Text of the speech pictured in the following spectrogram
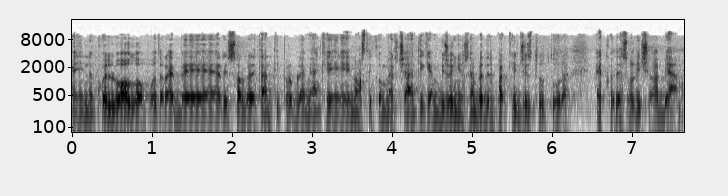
eh, in quel luogo potrebbe risolvere tanti problemi anche ai nostri commercianti che hanno bisogno sempre del parcheggio in struttura, ecco adesso lì ce l'abbiamo.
